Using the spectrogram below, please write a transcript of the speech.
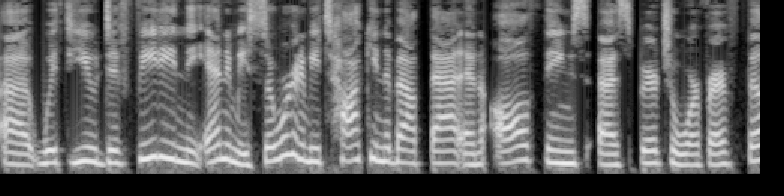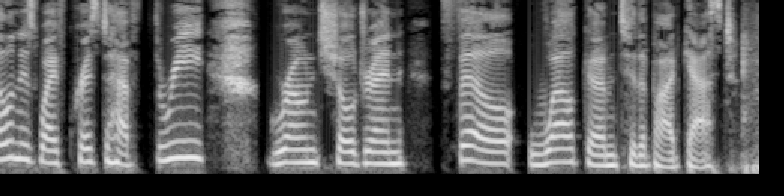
uh, with you defeating the enemy. So we're going to be talking about that and all things uh, spiritual warfare. Phil and his wife, Krista, have three grown children. Phil, welcome to the podcast.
